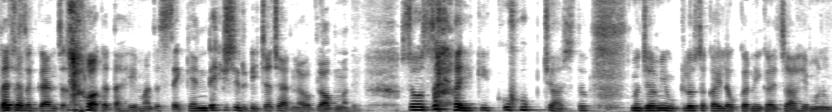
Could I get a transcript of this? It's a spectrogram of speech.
त्याच्या सगळ्यांचं स्वागत आहे माझं सेकंड डे शिर्डीच्या चॅनल ब्लॉगमध्ये सो असं आहे की खूप जास्त. म्हणजे आम्ही उठलो सकाळी लवकर निघायचं आहे म्हणून.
